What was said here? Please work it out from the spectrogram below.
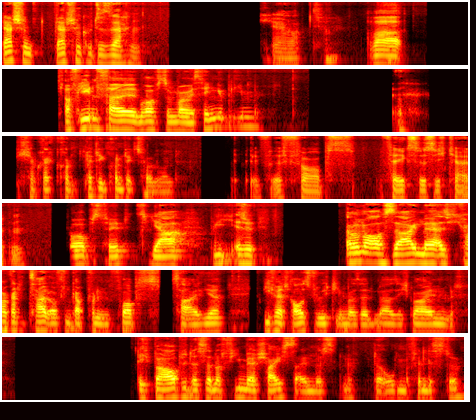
Gab schon, gab schon gute Sachen. Ja. Aber auf jeden Fall, worauf sind wir jetzt hängen geblieben? Ich habe gerade komplett den Kontext verloren. F- Forbes, Fake-Süßigkeiten. Forbes, Forbes, ja, wie, also, aber mal auch sagen, ne, also ich habe gerade die Zahl offen gehabt von den Forbes-Zahlen hier, wie vertrauenswürdig die immer sind. ne? Also ich meine, ich behaupte, dass da noch viel mehr Scheiß sein müssten, da oben auf der Liste.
